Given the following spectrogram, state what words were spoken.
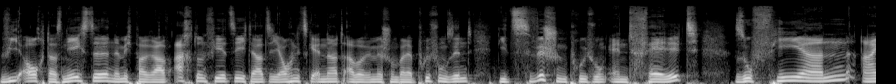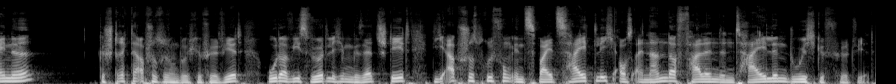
Wie auch das nächste, nämlich Paragraph 48, da hat sich auch nichts geändert, aber wenn wir schon bei der Prüfung sind, die Zwischenprüfung entfällt, sofern eine gestreckte Abschlussprüfung durchgeführt wird oder wie es wörtlich im Gesetz steht, die Abschlussprüfung in zwei zeitlich auseinanderfallenden Teilen durchgeführt wird.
